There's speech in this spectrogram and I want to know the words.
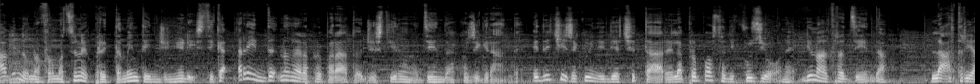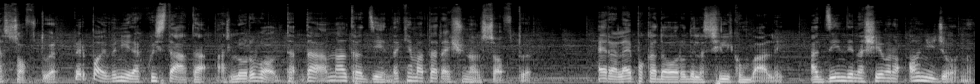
Avendo una formazione prettamente ingegneristica, Reed non era preparato a gestire un'azienda così grande e decise quindi di accettare la proposta di fusione di un'altra azienda, l'Atria Software, per poi venire acquistata a loro volta da un'altra azienda chiamata Rational Software. Era l'epoca d'oro della Silicon Valley. Aziende nascevano ogni giorno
